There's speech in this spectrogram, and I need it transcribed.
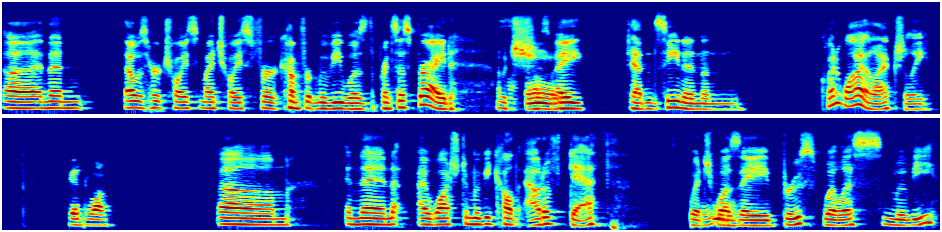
Uh, and then that was her choice. My choice for comfort movie was The Princess Bride, which Oh. I hadn't seen in, in quite a while, actually. Good one. Um, and then I watched a movie called Out of Death, which Ooh. was a Bruce Willis movie.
